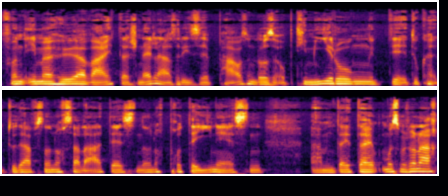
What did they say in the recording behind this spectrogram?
von immer höher, weiter, schneller. Also diese pausenlose Optimierung, die, du, du darfst nur noch Salat essen, nur noch Proteine essen ähm, da, da, muss man schon auch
